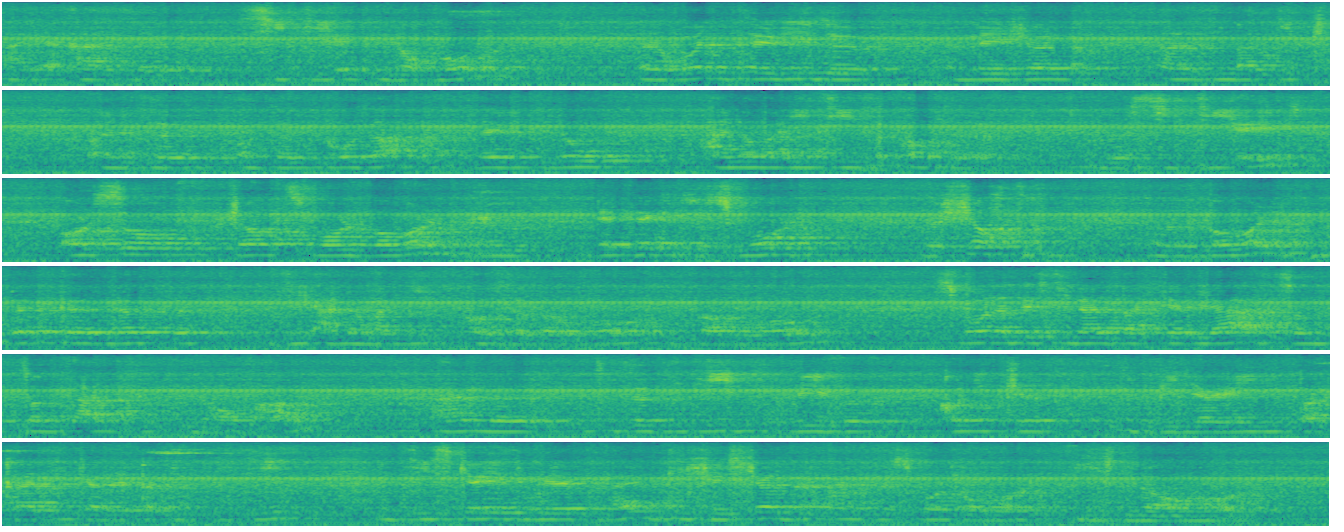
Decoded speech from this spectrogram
as CTA normal. Uh, when there is a lesion enzymatic on the, on the mucosa, there is no anomalies of the, the CTE. Also, short small bowel, you detect the small, the short bowel, but not the anomaly of the bowel. Small intestinal bacteria, some, sometimes normal and uh, the disease with chronic biliary, pancreatic and hepatic disease. In this case, we have maldigestion and the small is normal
